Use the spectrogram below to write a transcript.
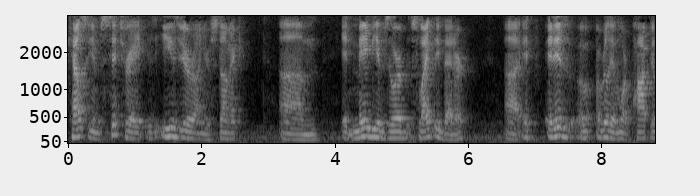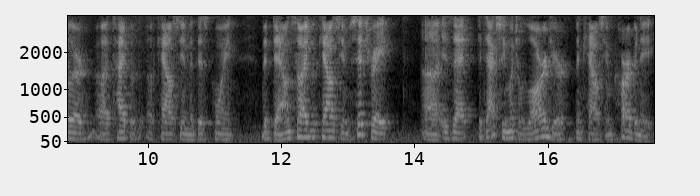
Calcium citrate is easier on your stomach. Um, it may be absorbed slightly better. Uh, it, it is a, a really a more popular uh, type of, of, calcium at this point. The downside with calcium citrate uh, is that it's actually much larger than calcium carbonate.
